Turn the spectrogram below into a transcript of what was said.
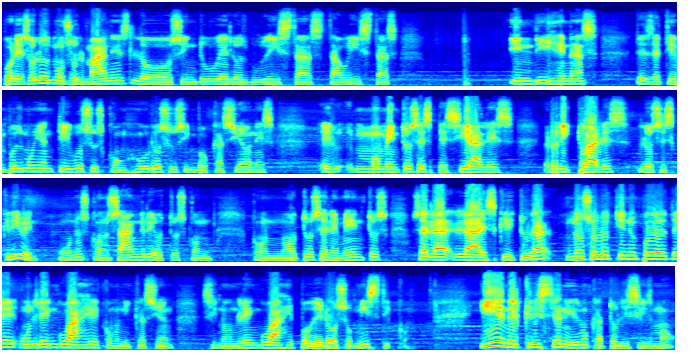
Por eso los musulmanes, los hindúes, los budistas, taoístas, indígenas, desde tiempos muy antiguos, sus conjuros, sus invocaciones, el- momentos especiales, rituales, los escriben, unos con sangre, otros con, con otros elementos. O sea, la, escritura no solo tiene un poder de un lenguaje de comunicación, sino un lenguaje poderoso, místico. Y en el cristianismo, catolicismo,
